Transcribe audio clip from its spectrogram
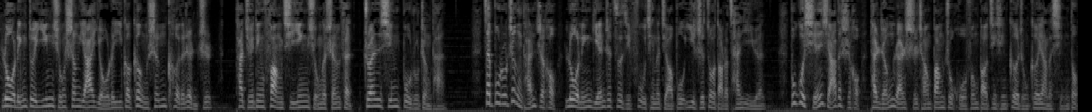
洛林对英雄生涯有了一个更深刻的认知，他决定放弃英雄的身份，专心步入政坛。在步入政坛之后，洛林沿着自己父亲的脚步，一直做到了参议员。不过闲暇的时候，他仍然时常帮助火风暴进行各种各样的行动，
